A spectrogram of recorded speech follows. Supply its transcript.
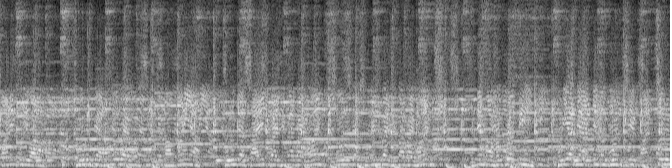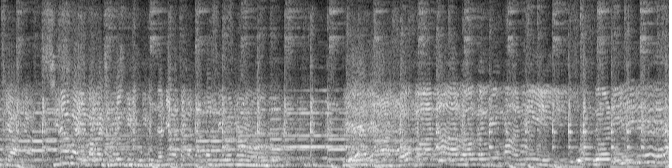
પાણીપુરી વાળા સો રૂપિયા રમુભાઈ વંશી બાંભણિયા સો રૂપિયા સાહિદભાઈ ભીમાભાઈ વંશ રૂપિયા સુનિલભાઈ ભીમાભાઈ વંશ, અને માં ભગવતી ખોડિયાની આરતીનો ગુણ છે પાંચસો રૂપિયા. સિનાભાઈ એવાભાઈ સોલંકી ખૂબ ધન્યવાદ તમામ માતાશ્રીઓનો સુંદરી રે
